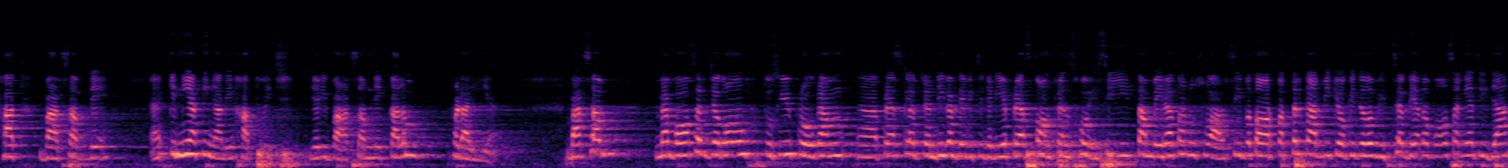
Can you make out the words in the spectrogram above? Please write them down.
ਹੱਥ ਵਟਸਐਪ ਦੇ ਕਿੰਨੀਆਂ ਧੀਆਂ ਦੇ ਹੱਥ ਵਿੱਚ ਜਿਹੜੀ ਬਾੜ ਸਾਹਿਬ ਨੇ ਕਲਮ ਫੜਾਈ ਹੈ। ਬਾੜ ਸਾਹਿਬ, ਮੈਂ ਬਹੁਤ ਸਾਰੇ ਜਦੋਂ ਤੁਸੀਂ ਪ੍ਰੋਗਰਾਮ ਪ੍ਰੈਸ ਕਲੱਬ ਚੰਡੀਗੜ੍ਹ ਦੇ ਵਿੱਚ ਜਿਹੜੀ ਹੈ ਪ੍ਰੈਸ ਕਾਨਫਰੰਸ ਹੋਈ ਸੀ, ਤਾਂ ਮੇਰਾ ਤੁਹਾਨੂੰ ਸਵਾਲ ਸੀ, ਬਤੌਰ ਪੱਤਰਕਾਰ ਵੀ, ਕਿਉਂਕਿ ਜਦੋਂ ਵਿਚਰਦੇ ਆ ਤਾਂ ਬਹੁਤ ਸਾਰੀਆਂ ਚੀਜ਼ਾਂ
